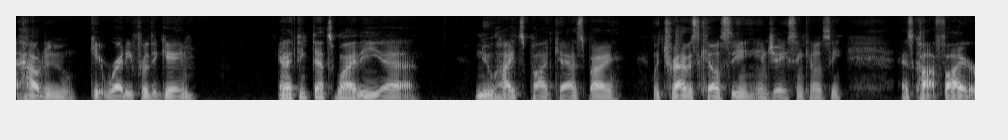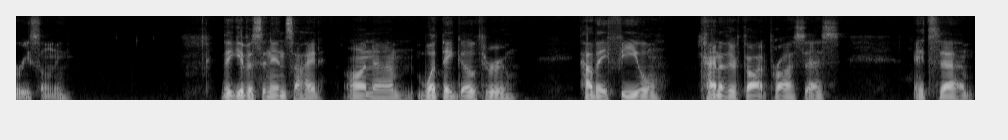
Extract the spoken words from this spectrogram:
how to get ready for the game. And I think that's why the uh, New Heights podcast by with Travis Kelce and Jason Kelce has caught fire recently. They give us an insight on um, what they go through, how they feel, kind of their thought process. It's um,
